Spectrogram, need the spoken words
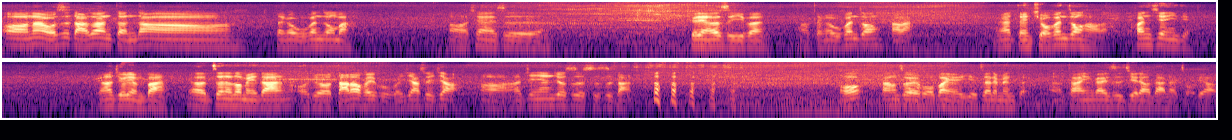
哦，那我是打算等到等个五分钟吧，哦，现在是九点二十一分，啊，等个五分钟，好了，应该等九分钟好了，宽限一点。然后九点半，要，真的都没单，我就打道回府回家睡觉啊。那今天就是十四单。哦，刚刚这位伙伴也也在那边等，啊，他应该是接到单了，走掉了。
